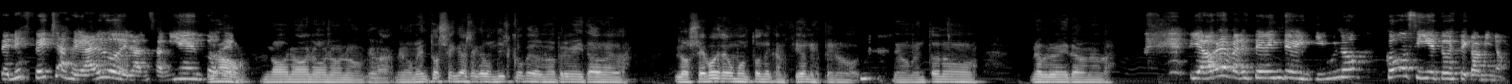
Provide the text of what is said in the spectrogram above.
tenés fechas de algo de lanzamiento? de- No, no, no, no, no, no, que va. De momento sé que voy a sacar un disco, pero no he premeditado nada. Lo sé porque tengo un montón de canciones, pero de momento no, no he premeditado nada. Y ahora para este 2021, ¿cómo sigue todo este camino?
